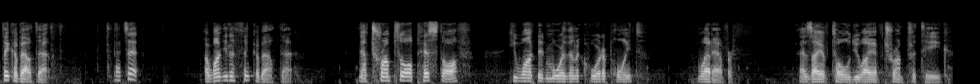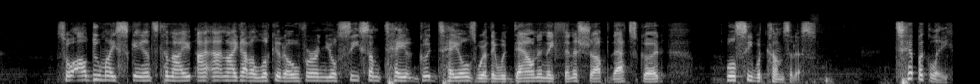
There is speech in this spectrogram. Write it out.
Think about that. That's it. I want you to think about that. Now, Trump's all pissed off. He wanted more than a quarter point. Whatever. As I have told you, I have Trump fatigue. So I'll do my scans tonight, and I got to look it over, and you'll see some ta- good tails where they were down and they finish up. That's good. We'll see what comes of this. Typically,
